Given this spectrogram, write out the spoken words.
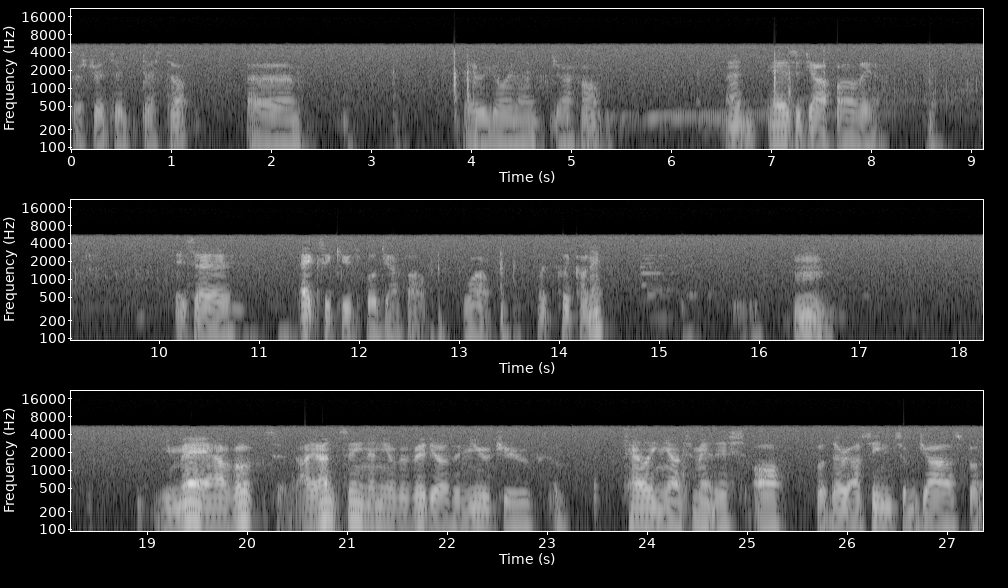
Go straight to desktop. Um, here we go in our jar file. And here's the jar file here. It's a executable jar file. Wow. Let's click on it. Hmm. You may have hooked. I haven't seen any other videos on YouTube telling you how to make this or but there I've seen some jars, but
